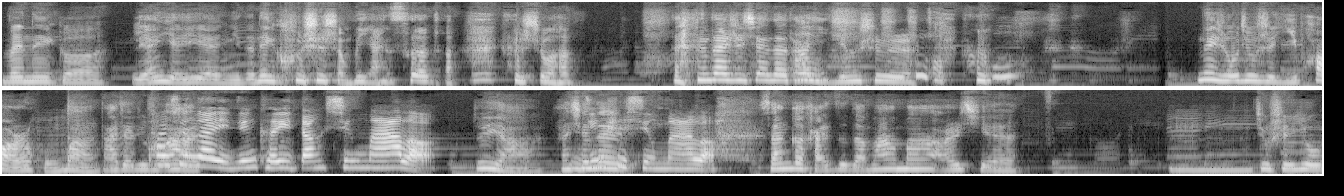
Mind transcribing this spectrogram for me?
问那个连爷爷你的内裤是什么颜色的，是吗？但是现在他已经是，那时候就是一炮而红嘛，大家就说他现在已经可以当星妈了。对呀，他已经是星妈了，三个孩子的妈妈，而且。嗯，就是又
